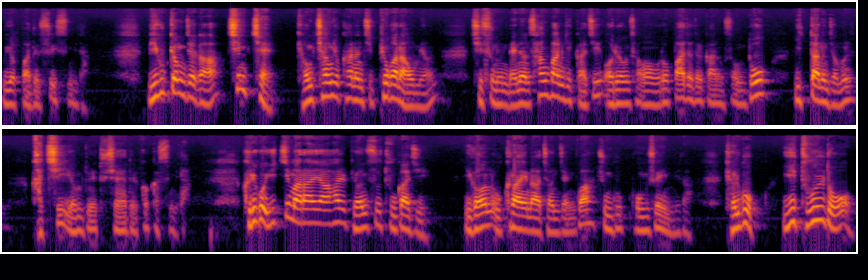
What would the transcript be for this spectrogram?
위협받을 수 있습니다. 미국 경제가 침체, 경착륙하는 지표가 나오면 지수는 내년 상반기까지 어려운 상황으로 빠져들 가능성도 있다는 점을 같이 염두에 두셔야 될 것 같습니다. 그리고 잊지 말아야 할 변수 두 가지. 이건 우크라이나 전쟁과 중국 봉쇄입니다. 결국 이 둘도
